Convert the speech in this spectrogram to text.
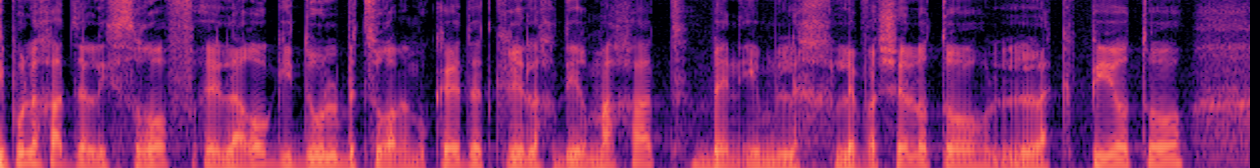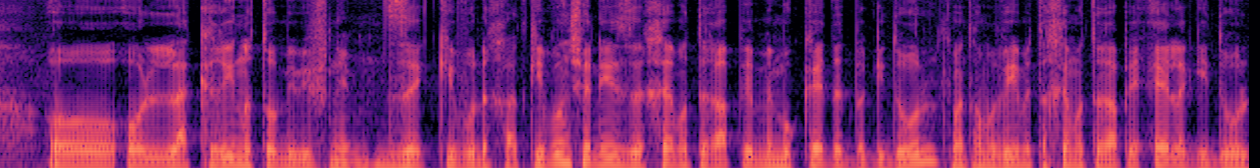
טיפול אחד זה לשרוף, אה, להרוג גידול בצורה ממוקדת, קרי להחדיר מחט, בין אם לבשל אותו, להקפיא אותו, או, או להקרין אותו מבפנים. זה כיוון אחד. כיוון שני זה כימותרפיה ממוקדת בגידול, זאת אומרת אנחנו מביאים את הכימותרפיה אל הגידול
